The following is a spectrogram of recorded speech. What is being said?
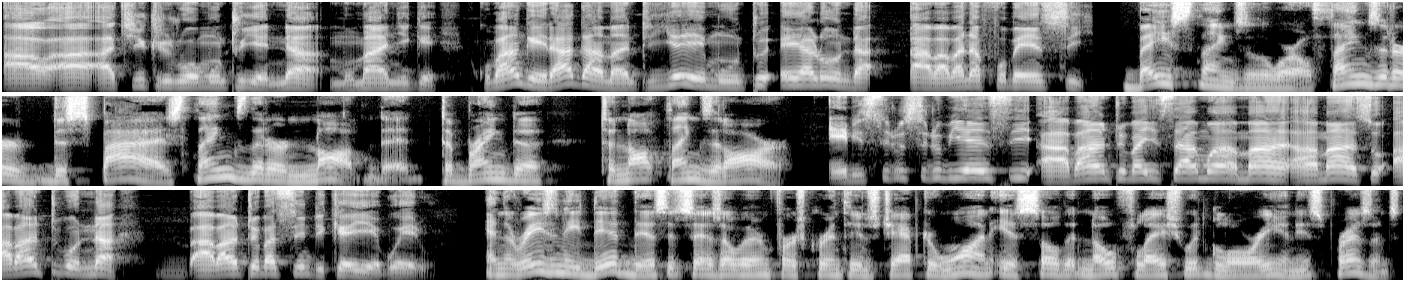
a- a- akiikirirwa omuntu yenna mu maanyi ge kubanga era agamba nti ye ye muntu eyalonda abo abanafu b'ensi Base things of the world, things that are despised, things that are not, that, to bring to, to naught things that are. ebisirusiru by'ensi abantu bayisaamu amaaso abantu bonna abantu ebasindika eyo ebweru And the reason he did this, it says over there in 1 Corinthians chapter 1, is so that no flesh would glory in his presence.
